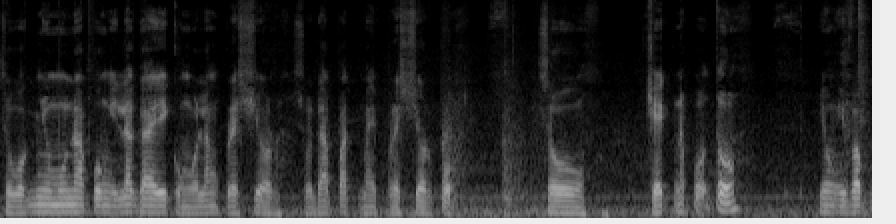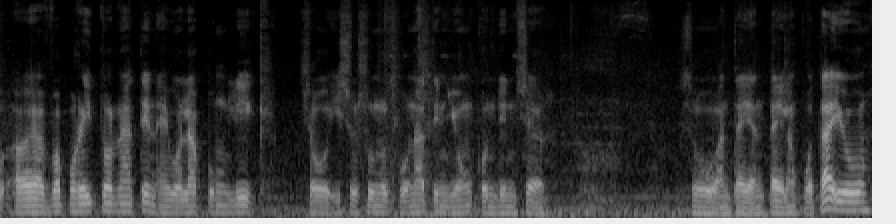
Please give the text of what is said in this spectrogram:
So wag nyo muna pong ilagay kung walang pressure. So dapat may pressure po. So check na po to. Yung uh, evaporator natin ay wala pong leak. So isusunod po natin yung condenser. So antay-antay lang po tayo.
